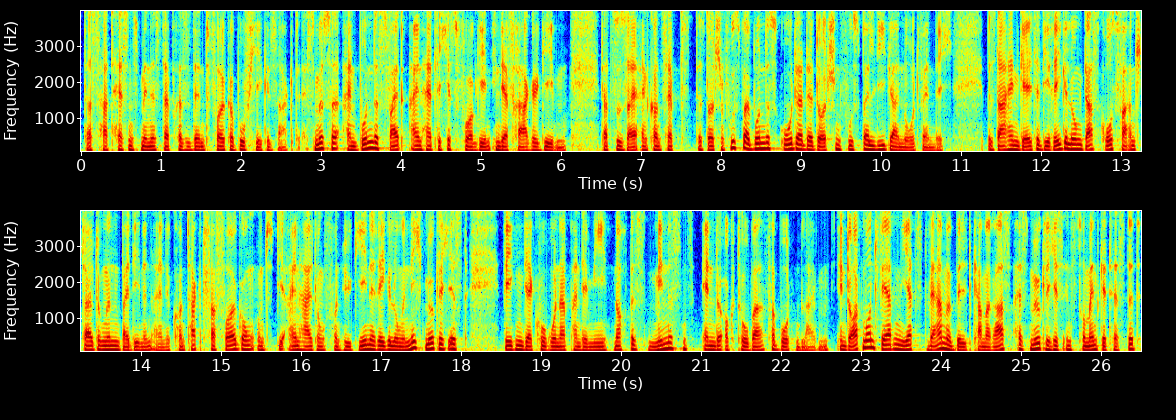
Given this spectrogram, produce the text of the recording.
Das hat Hessens Ministerpräsident Volker Bouffier gesagt. Es müsse ein bundesweit einheitliches Vorgehen in der Frage geben. Dazu sei ein Konzept des Deutschen Fußballbundes oder der Deutschen Fußballliga notwendig. Bis dahin gelte die Regelung, dass Großveranstaltungen, bei denen eine Kontaktverfolgung und die Einhaltung von Hygieneregelungen nicht möglich ist, wegen der Corona-Pandemie noch bis mindestens Ende Oktober verboten bleiben. In Dortmund werden jetzt Wärmebildkameras als mögliches Instrument getestet,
